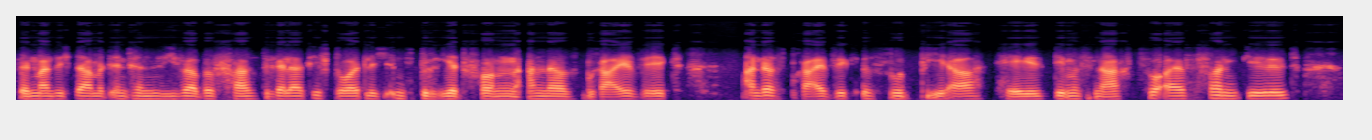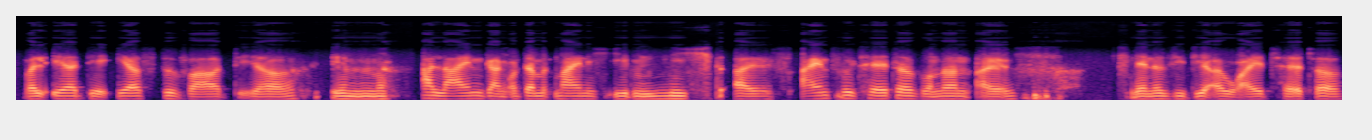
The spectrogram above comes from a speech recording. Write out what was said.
wenn man sich damit intensiver befasst, relativ deutlich inspiriert von Anders Breivik. Anders Breivik ist so der Held, dem es nachzueifern gilt, weil er der Erste war, der im Alleingang, und damit meine ich eben nicht als Einzeltäter, sondern als ich nenne sie DIY-Täter,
